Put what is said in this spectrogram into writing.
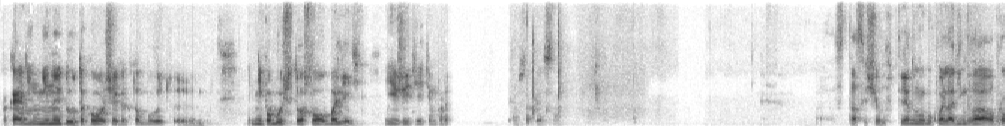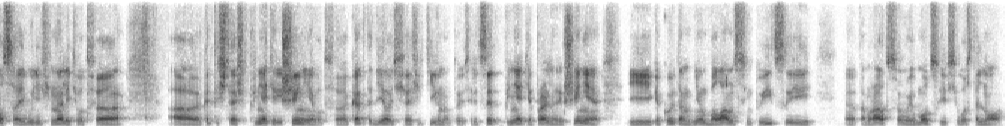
Пока я не, не найду такого человека, кто будет, э, не побоюсь этого слова, болеть и жить этим проектом, соответственно. Стас, еще, я думаю, буквально один-два вопроса и будем финалить. Вот э, а как ты считаешь, принятие решения, вот э, как это делать эффективно? То есть рецепт принятия правильного решения и какой там в нем баланс интуиции, э, там, рацио, эмоций и всего остального?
